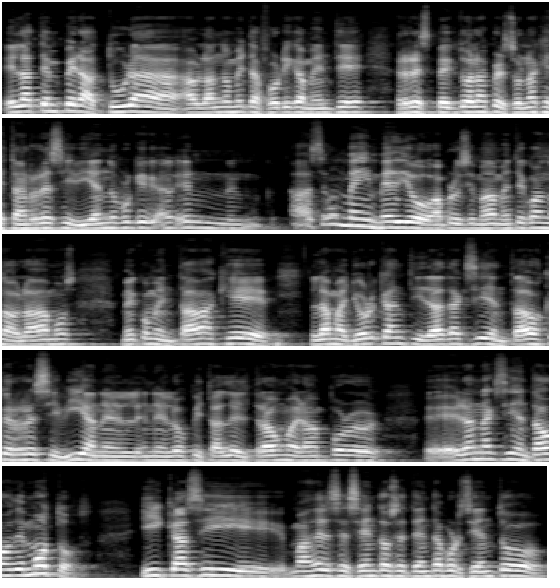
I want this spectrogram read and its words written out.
la temperatura, hablando metafóricamente, respecto a las personas que están recibiendo? Porque hace un mes y medio aproximadamente cuando hablábamos, me comentabas que la mayor cantidad de accidentados que recibían en el, en el hospital del trauma eran, por, eran accidentados de motos y casi más del 60 o 70%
